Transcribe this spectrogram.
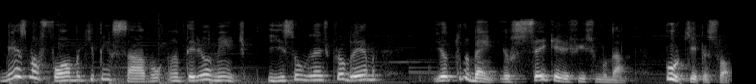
mesma forma que pensavam anteriormente. E isso é um grande problema. E eu, tudo bem, eu sei que é difícil mudar. Por quê, pessoal?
